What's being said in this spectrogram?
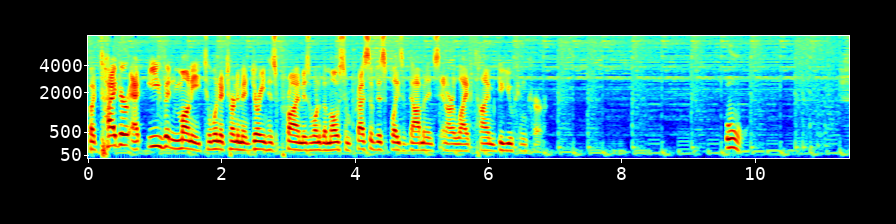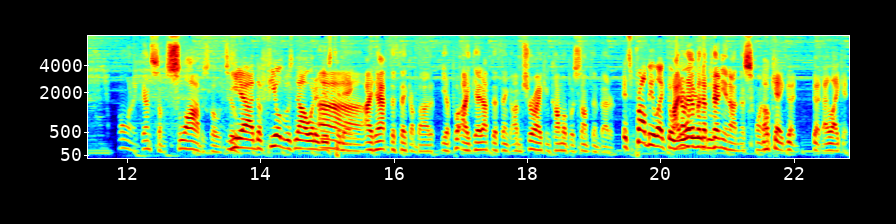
but Tiger at even money to win a tournament during his prime is one of the most impressive displays of dominance in our lifetime. Do you concur? Ooh. Going against some slobs though too. Yeah, the field was not what it is today. Uh, I'd have to think about it. Yeah, I'd have to think. I'm sure I can come up with something better. It's probably like the I don't have an opinion on this one. Okay, good, good. I like it.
